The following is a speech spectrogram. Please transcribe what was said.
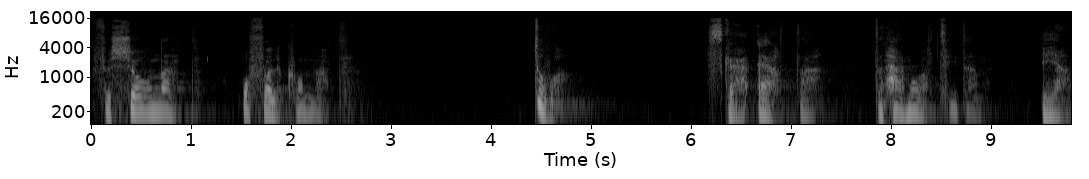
försonat och fullkomnat. Då ska jag äta den här måltiden igen.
